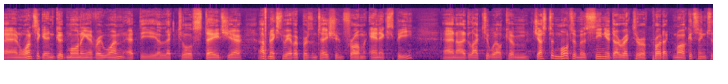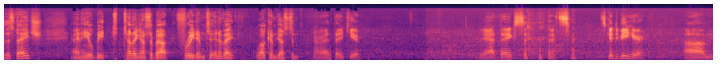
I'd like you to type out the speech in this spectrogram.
And once again, good morning, everyone, at the Elektor stage here. Up next, we have a presentation from NXP. And I'd like to welcome Justin Mortimer, Senior Director of Product Marketing, to the stage. And he'll be telling us about freedom to innovate. Welcome, Justin. All right, thank you. Yeah, thanks. it's, it's good to be here. Um,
